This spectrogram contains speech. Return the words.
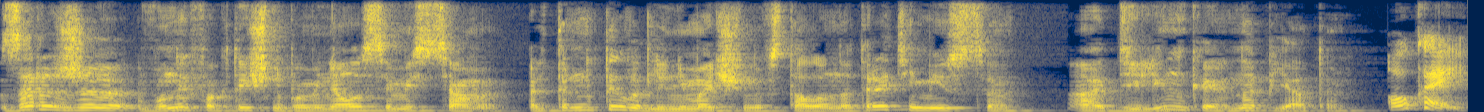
Зараз же вони фактично помінялися місцями. Альтернатива для Німеччини встала на третє місце, а Linke – на п'яте. Окей,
